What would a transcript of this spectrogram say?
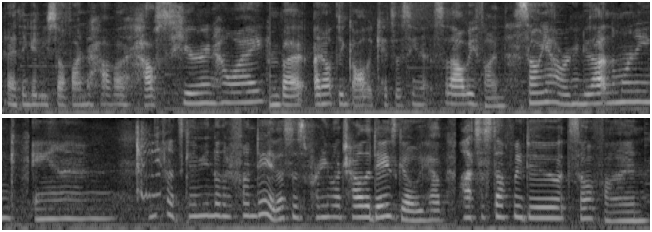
And I think it'd be so fun to have a house here in Hawaii, but I don't think all the kids have seen it, so that'll be fun. So yeah, we're gonna do that in the morning, and yeah, it's gonna be another fun day. This is pretty much how the days go. We have lots of stuff we do. It's so fun.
